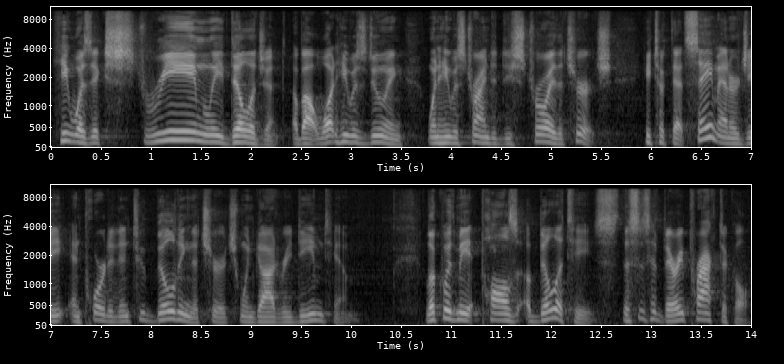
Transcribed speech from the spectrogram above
He was extremely diligent about what he was doing when he was trying to destroy the church. He took that same energy and poured it into building the church when God redeemed him. Look with me at Paul's abilities. This is very practical.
